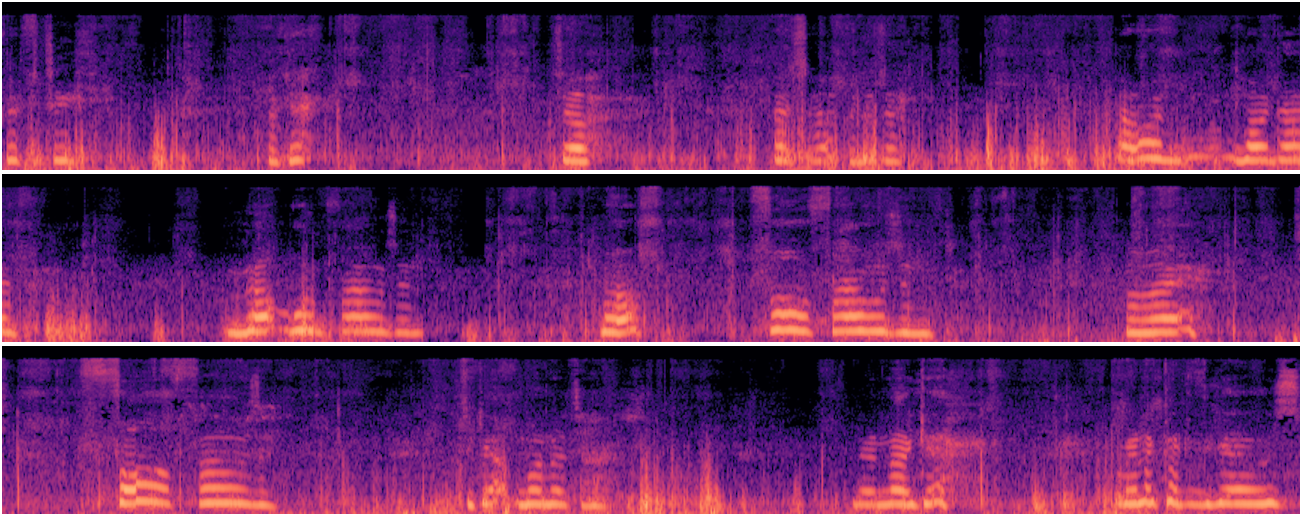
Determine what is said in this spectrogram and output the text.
15. Okay, so that's what I'm do. I want more than not 1,000 not 4,000. Alright. 4,000 to get monetized. Then I get really good videos,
